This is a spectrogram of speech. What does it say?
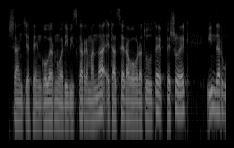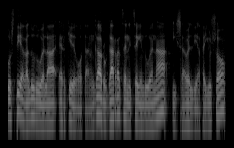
Sánchezen gobernuari bizkarre manda eta zera gogoratu dute pesoek indar guztia galdu duela erkidegotan. Gaur garratzen hitz egin duena Isabel Díaz Ayuso.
